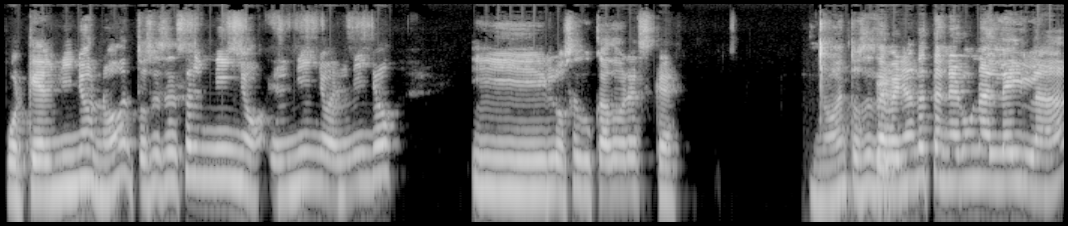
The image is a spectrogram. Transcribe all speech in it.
porque el niño no, entonces es el niño, el niño, el niño, y los educadores qué, ¿no? Entonces deberían de tener una Leila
